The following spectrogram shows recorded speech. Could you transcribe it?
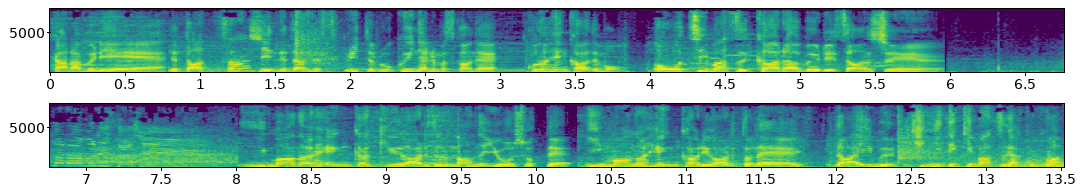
空振り。いや奪三振出たんでスプリット6位になりますからね。この辺からでも。落ちます空振り三振。今の変化球あるとなんだ要所って。今の変化量あるとねだいぶ効いてきますがここは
